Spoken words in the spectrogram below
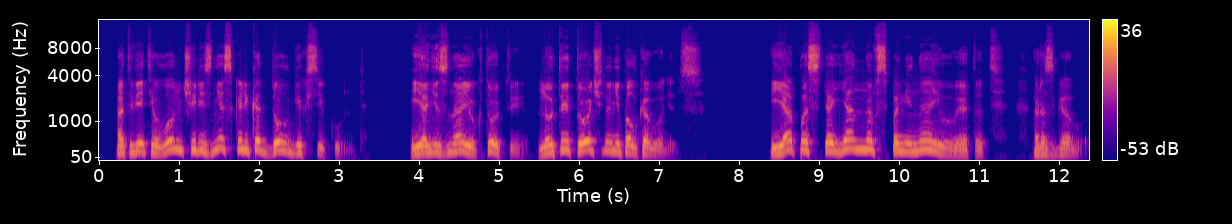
— ответил он через несколько долгих секунд. «Я не знаю, кто ты, но ты точно не полководец». Я постоянно вспоминаю этот разговор.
